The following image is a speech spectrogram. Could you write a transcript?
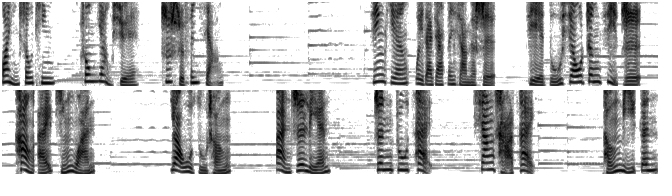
欢迎收听中药学知识分享。今天为大家分享的是解毒消征剂之抗癌平丸。药物组成：半枝莲、珍珠菜、香茶菜、藤梨根、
